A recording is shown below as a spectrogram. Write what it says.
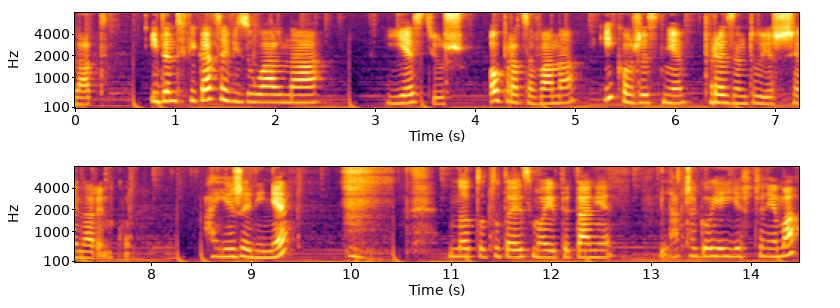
lat, identyfikacja wizualna jest już opracowana i korzystnie prezentujesz się na rynku. A jeżeli nie, no to tutaj jest moje pytanie: dlaczego jej jeszcze nie ma?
